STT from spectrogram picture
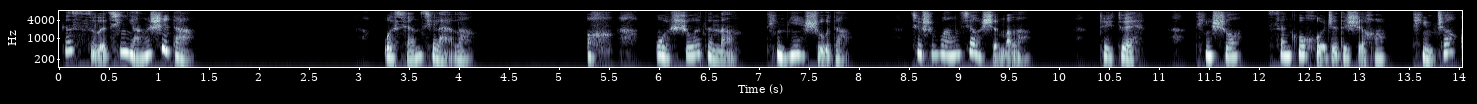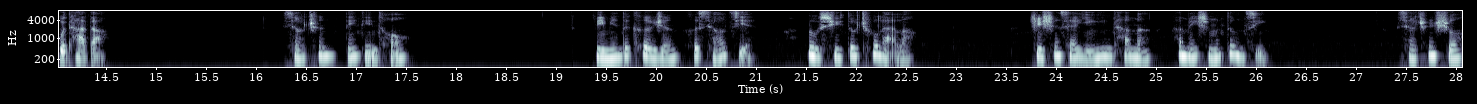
跟死了亲娘似的。我想起来了，哦，我说的呢，挺面熟的，就是忘了叫什么了。对对，听说三姑活着的时候挺照顾她的。小春点点头。里面的客人和小姐陆续都出来了。只剩下莹莹他们还没什么动静。小春说：“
